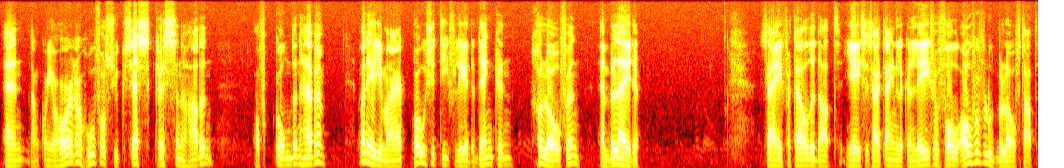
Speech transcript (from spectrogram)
En dan kon je horen hoeveel succes christenen hadden of konden hebben, wanneer je maar positief leerde denken, geloven en beleiden. Zij vertelde dat Jezus uiteindelijk een leven vol overvloed beloofd had,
